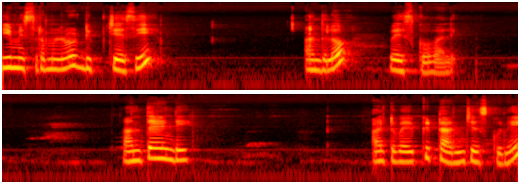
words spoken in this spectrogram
ఈ మిశ్రమంలో డిప్ చేసి అందులో వేసుకోవాలి. అంతే అండి. అటువైపుకి టర్న్ చేసుకుని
